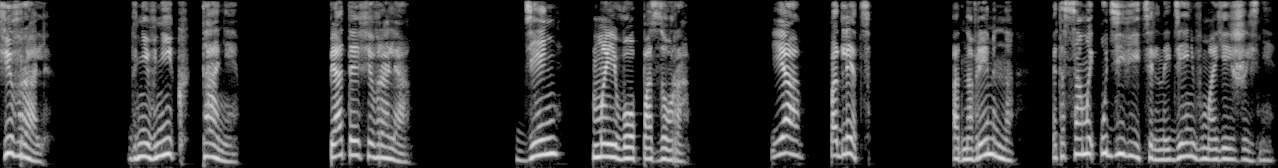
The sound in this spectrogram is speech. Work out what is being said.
Февраль. Дневник Тани. 5 февраля. День моего позора. Я подлец. Одновременно это самый удивительный день в моей жизни.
